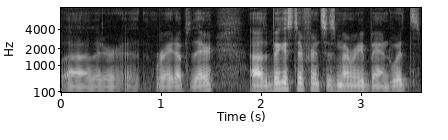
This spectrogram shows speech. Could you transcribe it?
uh, that are uh, right up there. Uh, the biggest difference is memory bandwidth.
